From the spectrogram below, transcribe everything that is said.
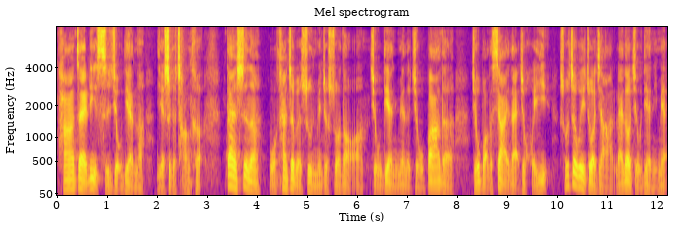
他在丽思酒店呢也是个常客。但是呢，我看这本书里面就说到啊，酒店里面的酒吧的酒保的下一代就回忆。说这位作家来到酒店里面，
